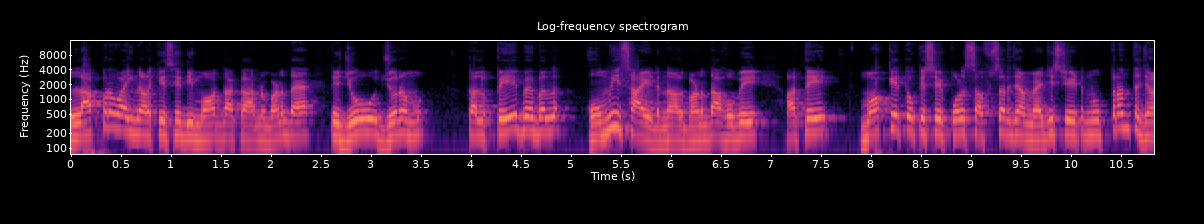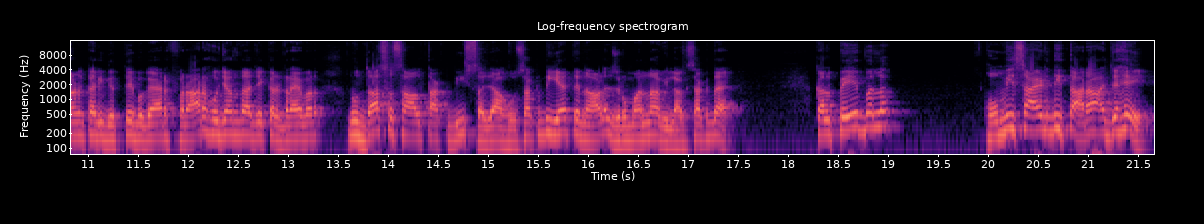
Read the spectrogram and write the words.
ਲਾਪਰਵਾਹੀ ਨਾਲ ਕਿਸੇ ਦੀ ਮੌਤ ਦਾ ਕਾਰਨ ਬਣਦਾ ਹੈ ਤੇ ਜੋ ਜੁਰਮ ਕਲਪੇਬਲ ਹੋਮਿਸਾਈਡ ਨਾਲ ਬਣਦਾ ਹੋਵੇ ਅਤੇ ਮੌਕੇ ਤੋਂ ਕਿਸੇ ਪੁਲਿਸ ਅਫਸਰ ਜਾਂ ਮੈਜਿਸਟ੍ਰੇਟ ਨੂੰ ਤੁਰੰਤ ਜਾਣਕਾਰੀ ਦਿੱਤੇ ਬਗੈਰ ਫਰਾਰ ਹੋ ਜਾਂਦਾ, ਜੇਕਰ ਡਰਾਈਵਰ ਨੂੰ 10 ਸਾਲ ਤੱਕ ਦੀ ਸਜ਼ਾ ਹੋ ਸਕਦੀ ਹੈ ਤੇ ਨਾਲ ਜੁਰਮਾਨਾ ਵੀ ਲੱਗ ਸਕਦਾ ਹੈ। ਕਲਪੇਬਲ ਹੋਮਿਸਾਈਡ ਦੀ ਧਾਰਾ ਅਜਿਹੇ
